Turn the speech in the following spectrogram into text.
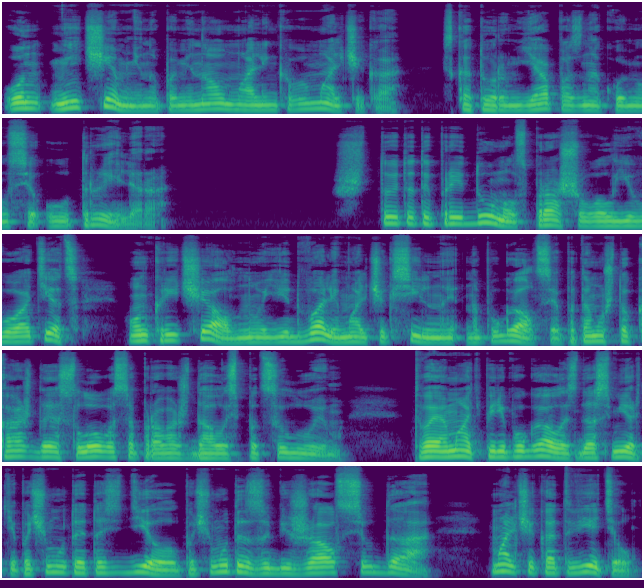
он ничем не напоминал маленького мальчика, с которым я познакомился у трейлера. «Что это ты придумал?» – спрашивал его отец. Он кричал, но едва ли мальчик сильно напугался, потому что каждое слово сопровождалось поцелуем. Твоя мать перепугалась до смерти. Почему ты это сделал? Почему ты забежал сюда?» Мальчик ответил.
